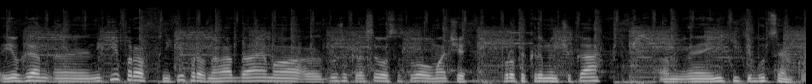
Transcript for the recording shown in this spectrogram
Євген е, Нікіфоров. Нікіфоров, нагадаємо, е, дуже красиво асистував у матчі проти Кременчука ем, е, Нікіті Буценко.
